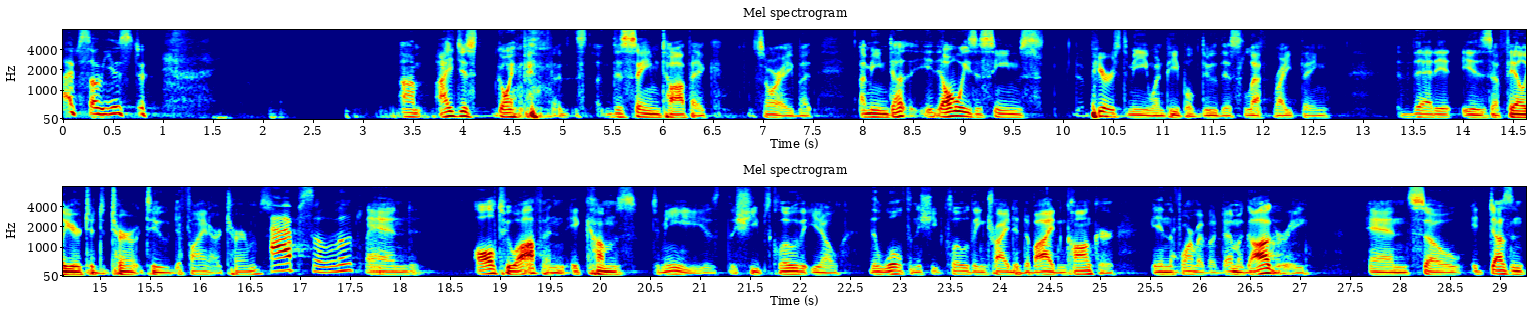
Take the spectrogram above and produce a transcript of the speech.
I'm so used to. Um, I just going the same topic. Sorry, but I mean, it always seems appears to me when people do this left-right thing that it is a failure to deter to define our terms. Absolutely. And all too often it comes to me as the sheep's clothing, you know, the wolf in the sheep clothing tried to divide and conquer in the form of a demagoguery. And so it doesn't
